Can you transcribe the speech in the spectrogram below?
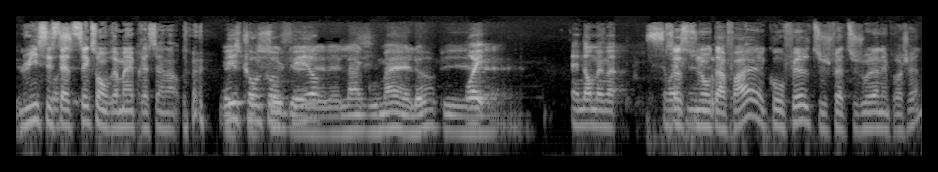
Lui, ses statistiques sont vraiment impressionnantes. Pour Cole ça Caulfield, le- L'engouement est là. Puis, Oui. euh, énormément. Ça Ça, c'est une autre affaire. Cofield, tu fais-tu jouer l'année prochaine?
